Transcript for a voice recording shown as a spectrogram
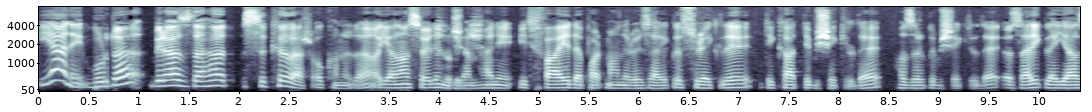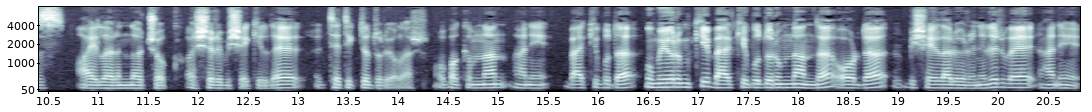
Yani burada biraz daha sıkılar o konuda. Yalan söylemeyeceğim. Hani itfaiye departmanları özellikle sürekli dikkatli bir şekilde, hazırlıklı bir şekilde özellikle yaz aylarında çok aşırı bir şekilde tetikte duruyorlar. O bakımdan hani belki bu da umuyorum ki belki bu durumdan da orada bir şeyler öğrenilir ve hani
